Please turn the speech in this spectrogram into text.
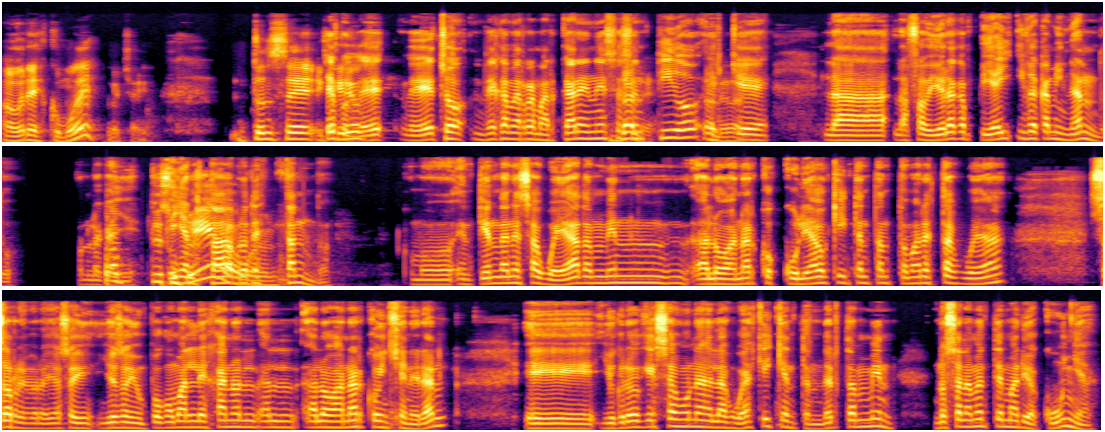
ahora es como es, ¿cachai? Entonces, pues, creo... de, hecho, déjame remarcar en ese sentido, es que la, la, Fabiola Campillay iba caminando por la ah, calle. Ella no estaba protestando. Como entiendan esa weá también a los anarcos culeados que intentan tomar estas weá. Sorry, pero yo soy, yo soy un poco más lejano a los anarcos en general. Eh, yo creo que esa es una de las weas que hay que entender también. No solamente Mario Acuña,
